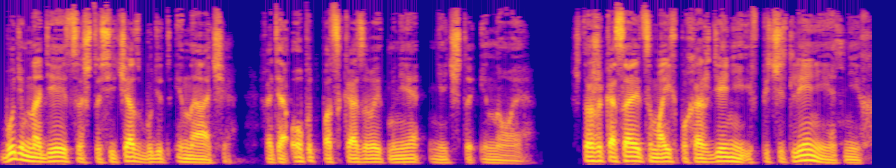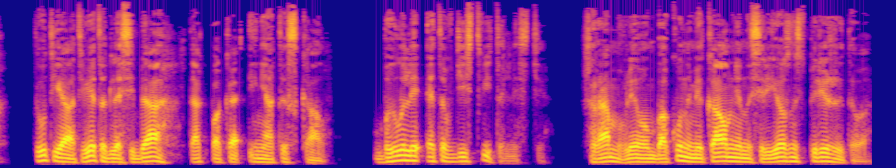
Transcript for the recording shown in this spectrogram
Будем надеяться, что сейчас будет иначе, хотя опыт подсказывает мне нечто иное. Что же касается моих похождений и впечатлений от них, тут я ответа для себя так пока и не отыскал. Было ли это в действительности? Шрам в левом боку намекал мне на серьезность пережитого.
